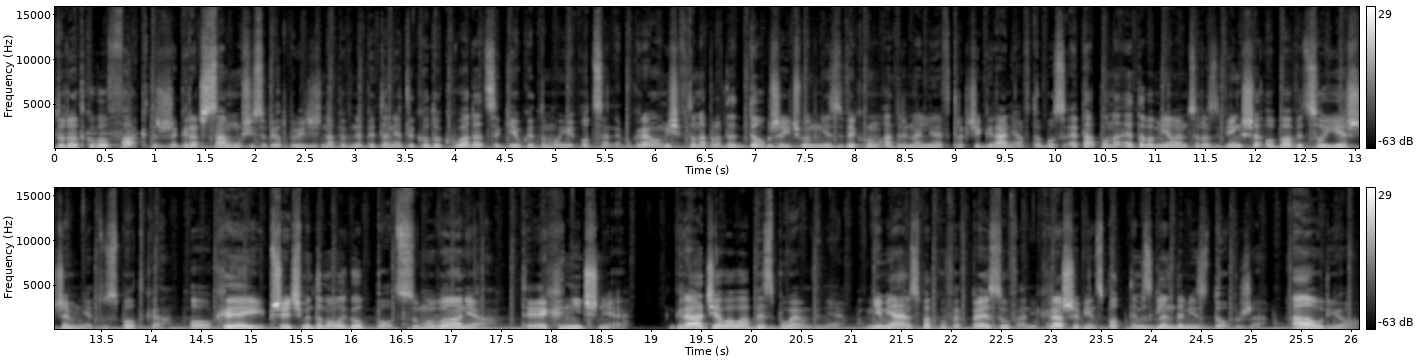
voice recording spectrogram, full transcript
Dodatkowo fakt, że gracz sam musi sobie odpowiedzieć na pewne pytania, tylko dokłada cegiełkę do mojej oceny, bo grało mi się w to naprawdę dobrze i czułem niezwykłą adrenalinę w trakcie grania w to, bo z etapu na etap miałem coraz większe obawy, co jeszcze mnie tu spotka. Okej, przejdźmy do małego podsumowania. Technicznie. Gra działała bezbłędnie. Nie miałem spadków FPS-ów ani crashy, więc pod tym względem jest dobrze. Audio.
